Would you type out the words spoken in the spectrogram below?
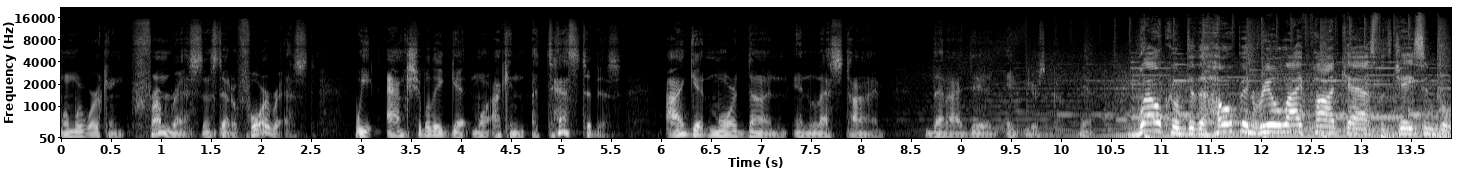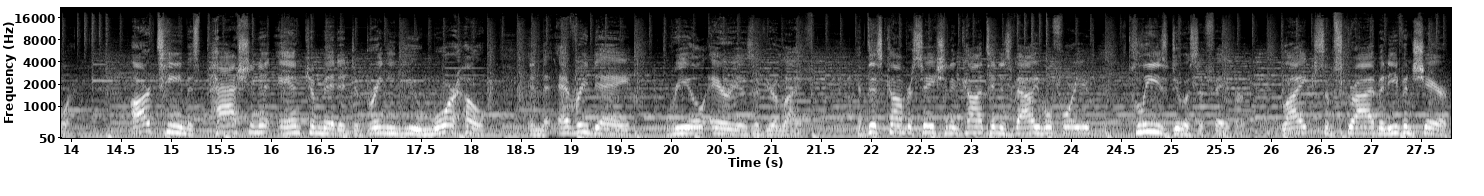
when we're working from rest instead of for rest, we actually get more. I can attest to this. I get more done in less time than I did eight years ago. Yeah. Welcome to the Hope in Real Life podcast with Jason Gore. Our team is passionate and committed to bringing you more hope in the everyday, real areas of your life. If this conversation and content is valuable for you, please do us a favor. Like, subscribe, and even share.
